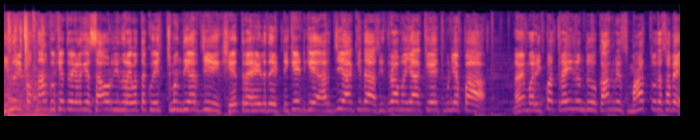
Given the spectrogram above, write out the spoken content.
ಇನ್ನೂರ ಇಪ್ಪತ್ನಾಲ್ಕು ಕ್ಷೇತ್ರಗಳಿಗೆ ಸಾವಿರದ ಇನ್ನೂರ ಐವತ್ತಕ್ಕೂ ಹೆಚ್ಚು ಮಂದಿ ಅರ್ಜಿ. ಕ್ಷೇತ್ರ ಹೇಳದೆ ಟಿಕೆಟ್ಗೆ ಅರ್ಜಿ ಹಾಕಿದ Siddaramaiah, K. H. Muniyappa. November ಇಪ್ಪತ್ತೈದರಂದು ಕಾಂಗ್ರೆಸ್ ಮಹತ್ವದ ಸಭೆ.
